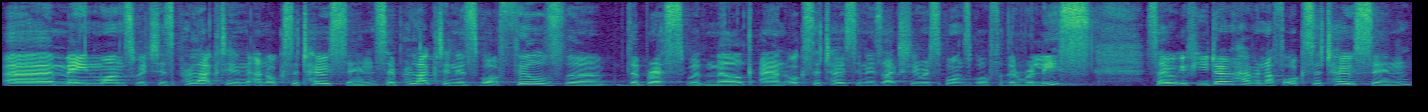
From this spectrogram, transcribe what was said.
uh, main ones, which is prolactin and oxytocin. So prolactin is what fills the, the breasts with milk, and oxytocin is actually responsible for the release. So if you don't have enough oxytocin,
